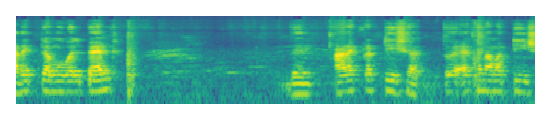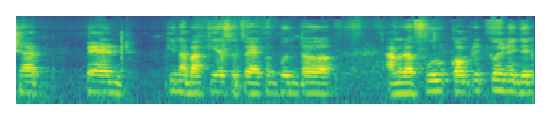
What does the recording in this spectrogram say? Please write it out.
আরেকটা মোবাইল প্যান্ট, দেন আরেকটা টি শার্ট তো এখন আমার টি শার্ট প্যান্ট কিনা বাকি আছে, তো এখন পর্যন্ত আমরা ফুল কমপ্লিট করে নিই। দেন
